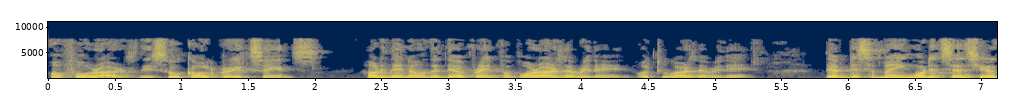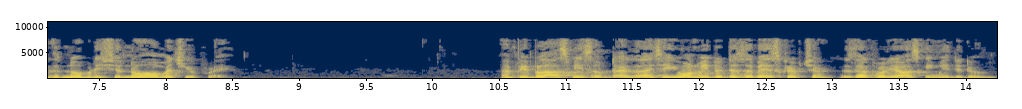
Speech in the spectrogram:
Or four hours? These so-called great saints. How did they know that they were praying for four hours every day? Or two hours every day? They're disobeying what it says here that nobody should know how much you pray. And people ask me sometimes, and I say, you want me to disobey scripture? Is that what you're asking me to do?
